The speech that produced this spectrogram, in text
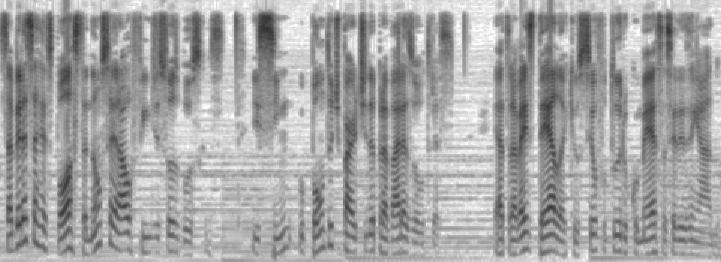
Saber essa resposta não será o fim de suas buscas, e sim o ponto de partida para várias outras. É através dela que o seu futuro começa a ser desenhado.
